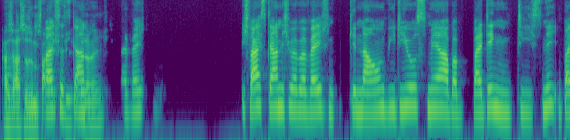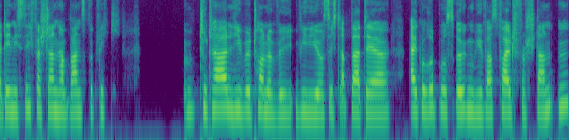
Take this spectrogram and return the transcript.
Also hast du so ein Ich weiß jetzt Beispiel gar nicht, bei welchen. Ich weiß gar nicht mehr bei welchen genauen Videos mehr, aber bei Dingen, die ich nicht, bei denen ich es nicht verstanden habe, waren es wirklich total liebe, tolle Vi Videos. Ich glaube, da hat der Algorithmus irgendwie was falsch verstanden.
